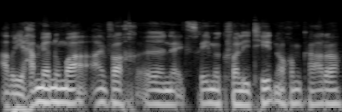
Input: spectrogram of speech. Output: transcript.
Aber die haben ja nun mal einfach äh, eine extreme Qualität noch im Kader.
